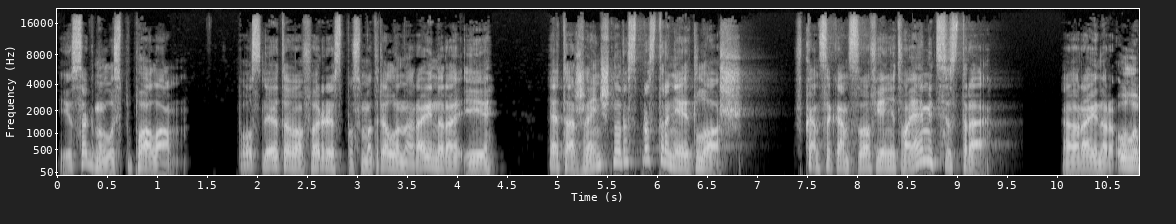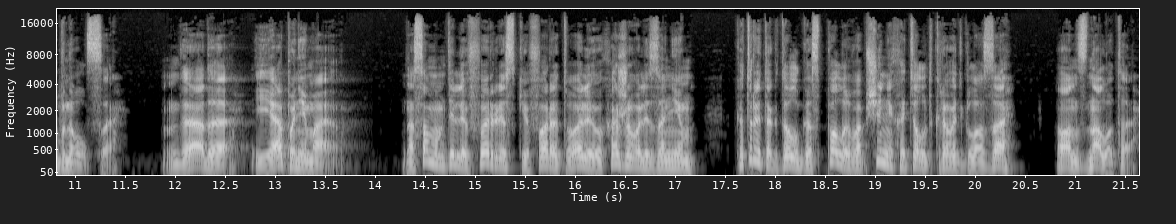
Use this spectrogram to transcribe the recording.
и согнулась пополам. После этого Феррис посмотрела на Райнера и... «Эта женщина распространяет ложь. В конце концов, я не твоя медсестра?» Райнер улыбнулся. «Да-да, я понимаю». На самом деле Феррис, Кефар и Туали ухаживали за ним, который так долго спал и вообще не хотел открывать глаза. Он знал это.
